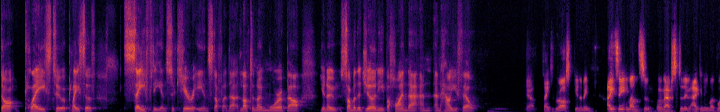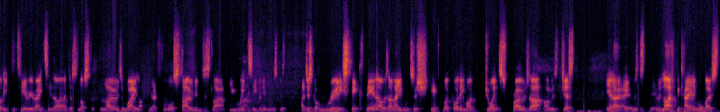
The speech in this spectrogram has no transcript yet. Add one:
dark place to a place of safety and security and stuff like that i'd love to know more about you know some of the journey behind that and and how you felt yeah thank you for asking i mean 18 months of, of absolute agony. My body deteriorated. I just lost loads of weight, like, you know, four stone in just like a few weeks, wow. even. It was just I just got really stick thin. I was unable to shift my body. My joints froze up. I was just, you know, it was it, life became almost,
